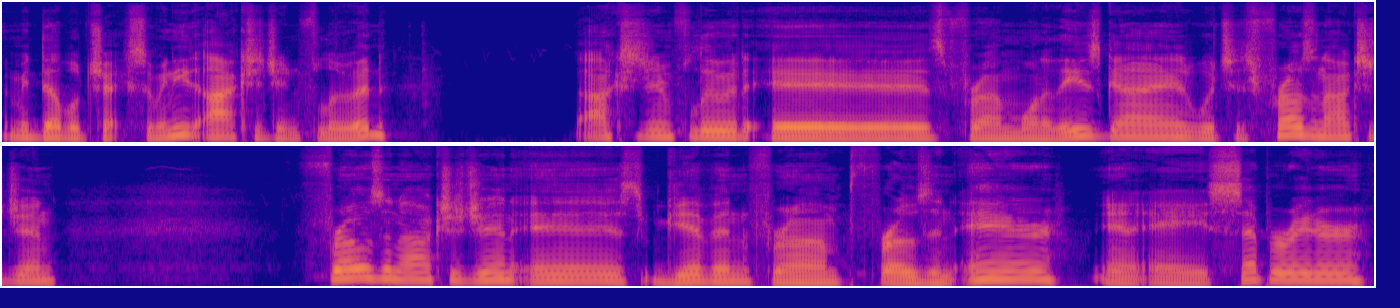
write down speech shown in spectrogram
Let me double check. So we need oxygen fluid. Oxygen fluid is from one of these guys, which is frozen oxygen. Frozen oxygen is given from frozen air in a separator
